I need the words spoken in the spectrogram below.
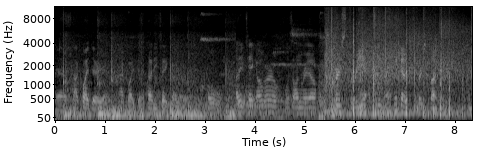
Yeah, it's not quite there yet. Not quite there. How do you take over? oh, how did he take over was unreal. first three, I think, I think that was his first bucket. And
